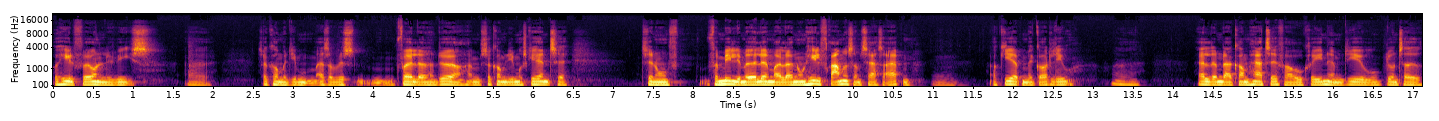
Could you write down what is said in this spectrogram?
på helt forunderlig vis. Øh, så kommer de, altså hvis forældrene dør, så kommer de måske hen til, til nogle familiemedlemmer, eller nogle helt fremmede, som tager sig af dem, mm. og giver dem et godt liv. Øh, alle dem, der er kommet hertil fra Ukraine, de er jo blevet taget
